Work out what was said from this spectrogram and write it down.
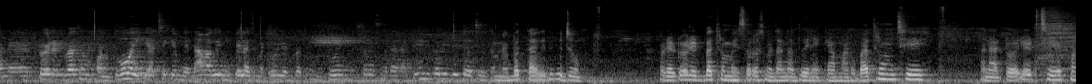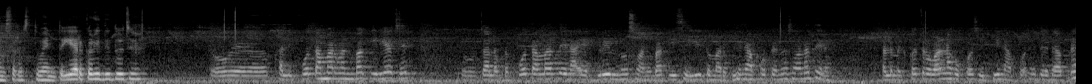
અને ટોયલેટ બાથરૂમ પણ ધોવાઈ ગયા છે. કેમ કે નાવા ગઈને પહેલાં જ મેં ટોયલેટ બાથરૂમ ધોઈને સરસ મજાના ક્લીન કરી દીધા છે. તમને બતાવી દઉં, જો. આપણે ટોયલેટ બાથરૂમ એ સરસ મજાના ધોઈને કે અમારું બાથરૂમ છે અને આ ટોયલેટ છે એ પણ સરસ ધોઈને તૈયાર કરી દીધું છે. તો હવે ખાલી પોતા મારવાનું બાકી રહ્યા છે. તો ચાલો આપણે પોતા મારી દઈએ આ એક ગ્રીલ નૂસવાની બાકી છે. એ તમારે ભીના પોતે નસવા નથી ને? એટલે મેં કચરો વાળ નાખો, પછી ભીના પોતે તો આપણે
